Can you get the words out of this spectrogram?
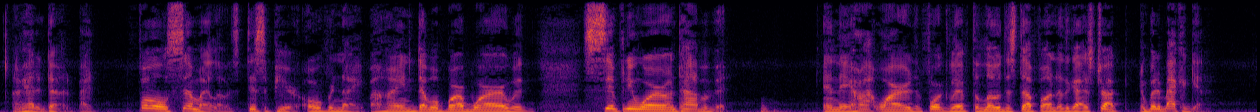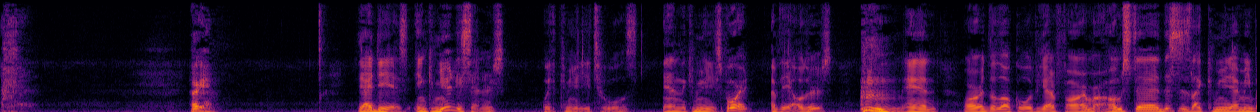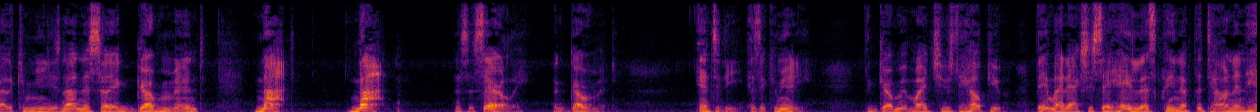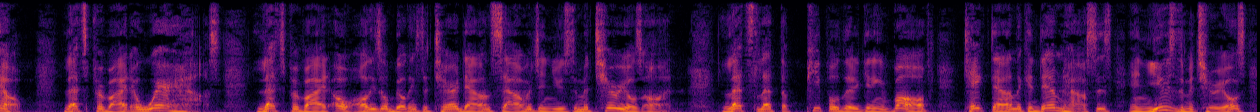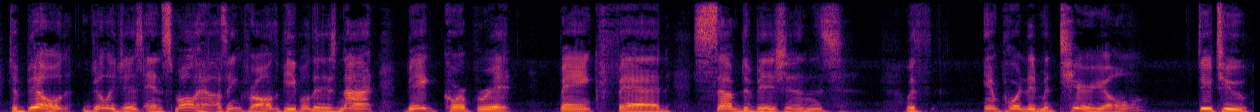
I've had it done by full semi loads disappear overnight behind double barbed wire with symphony wire on top of it. And they hot wired the forklift to load the stuff onto the guy's truck and put it back again. okay. The idea is in community centers with community tools and the community support of the elders and or the local if you got a farm or a homestead. This is like community. I mean by the community is not necessarily a government, not not necessarily a government entity as a community. The government might choose to help you. They might actually say, hey, let's clean up the town and help. Let's provide a warehouse. Let's provide, oh, all these old buildings to tear down, salvage, and use the materials on. Let's let the people that are getting involved take down the condemned houses and use the materials to build villages and small housing for all the people that is not big corporate bank fed subdivisions with imported material due to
